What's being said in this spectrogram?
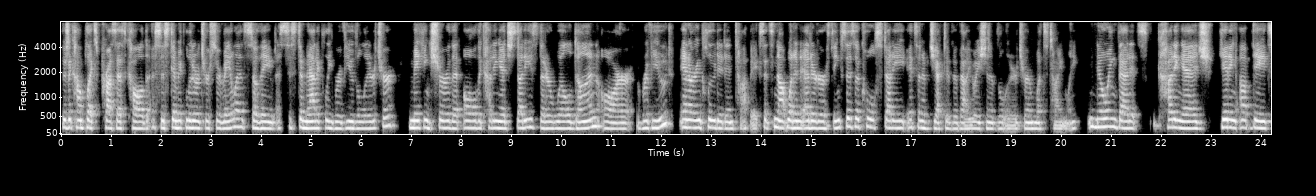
There's a complex process called systemic literature surveillance. So they systematically review the literature making sure that all the cutting edge studies that are well done are reviewed and are included in topics. It's not what an editor thinks is a cool study, it's an objective evaluation of the literature and what's timely. Knowing that it's cutting edge, getting updates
